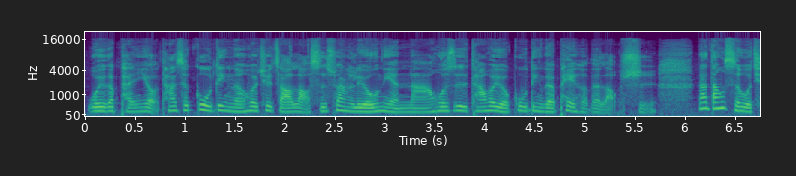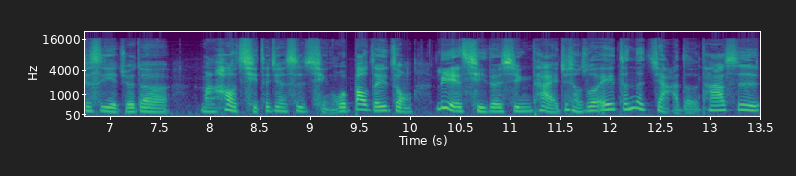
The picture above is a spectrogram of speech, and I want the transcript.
我有个朋友，他是固定呢会去找老师算流年呐，或是他会有固定的配合的老师。那当时我其实也觉得蛮好奇这件事情，我抱着一种猎奇的心态，就想说，诶，真的假的？他是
